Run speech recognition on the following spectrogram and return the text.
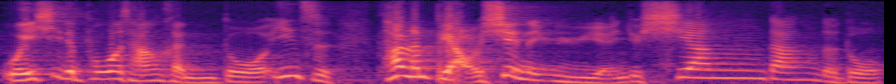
维系的波长很多，因此它能表现的语言就相当的多，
